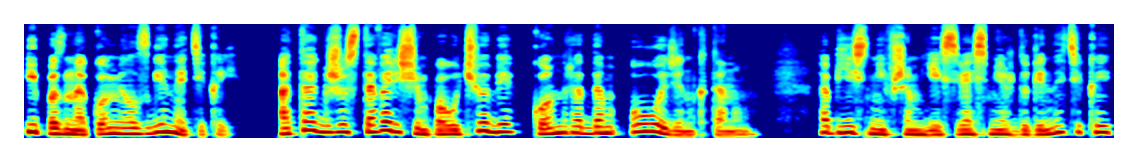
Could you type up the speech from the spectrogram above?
и познакомил с генетикой, а также с товарищем по учебе Конрадом Уодингтоном, объяснившим ей связь между генетикой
